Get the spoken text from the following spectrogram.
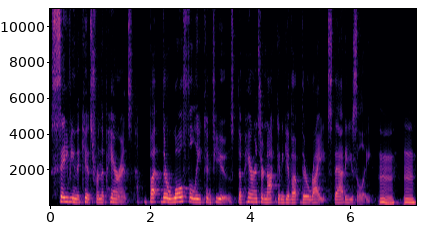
saving the kids from the parents but they're woefully confused the parents are not going to give up their rights that easily mm, mm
